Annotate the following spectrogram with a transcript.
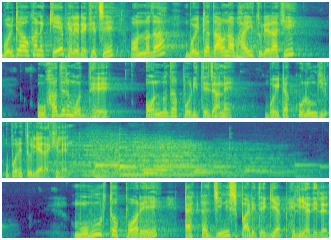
বইটা ওখানে কে ফেলে রেখেছে? অন্নদা, বইটা দাও না ভাই, তুলে রাখি। উহাদের মধ্যে অন্নদা পড়িতে জানে, বইটা কুলুঙ্গির উপরে তুলিয়া রাখিলেন। মুহূর্ত পরে একটা জিনিস বাড়িতে গিয়া ফেলিয়া দিলেন।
